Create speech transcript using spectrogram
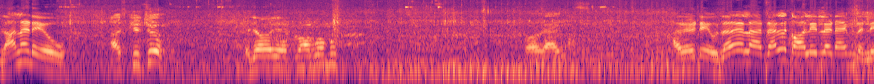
जा ना ठेव आज किचू त्याच्यावर प्रॉब्लेम हो अरे ठेव झाला. चाल कॉलेजला टाइम झाले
